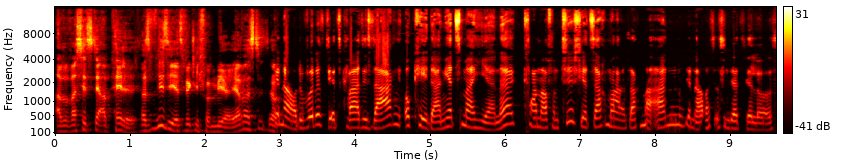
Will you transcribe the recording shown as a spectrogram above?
aber was jetzt der Appell? Was will sie jetzt wirklich von mir? Ja, was, so. Genau, du würdest jetzt quasi sagen, okay, dann jetzt mal hier, ne, Klammer auf den Tisch, jetzt sag mal, sag mal an, genau, was ist denn jetzt hier los?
